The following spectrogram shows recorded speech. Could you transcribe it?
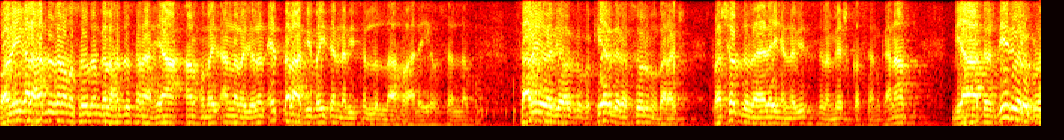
وفي قال حدثنا مسعود قال حدثنا احياء عن حميد ان رجلا اطلع في بيت النبي صلى الله عليه وسلم صحابي رضي الله عنه فكير رسول مبارك فشدد عليه النبي صلى الله عليه وسلم مشقصا كان بیا تجدید ورکړو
